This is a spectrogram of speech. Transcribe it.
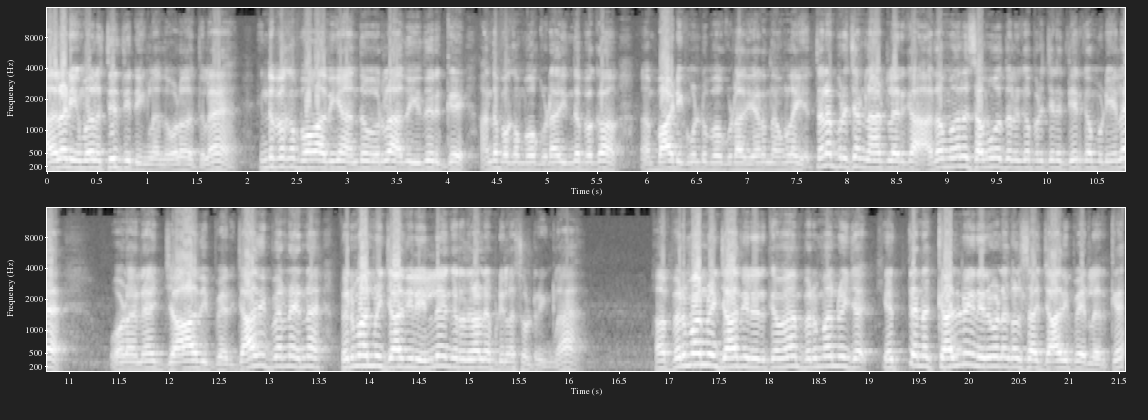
அதெல்லாம் நீங்கள் முதல்ல திருத்திட்டீங்களா அந்த உலகத்தில்? இந்த பக்கம் போகாதீங்க அந்த ஊரில் அது இது இருக்குது அந்த பக்கம் போகக்கூடாது இந்த பக்கம் பாடி கொண்டு போகக்கூடாது இறந்தவங்களாம் எத்தனை பிரச்சனை நாட்டில் இருக்குது அதை முதல்ல சமூகத்தில் இருக்க பிரச்சனை தீர்க்க முடியல. உடனே ஜாதி பேர். ஜாதி பேர்னா என்ன? பெரும்பான்மை ஜாதியில் இல்லைங்கிறதுனால இப்படிலாம் சொல்கிறீங்களா பெரும்பான்மை ஜாதியில் இருக்கவன் பெரும்பான்மை ஜா எத்தனை கல்வி நிறுவனங்கள் சார் ஜாதி பேரில் இருக்கு?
